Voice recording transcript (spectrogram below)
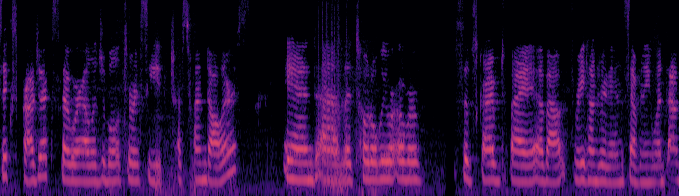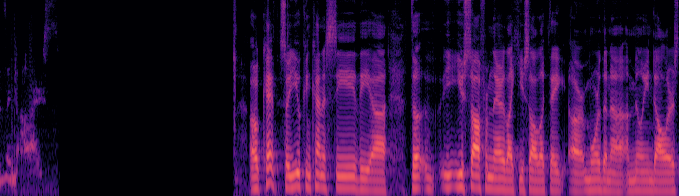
six projects that were eligible to receive trust fund dollars. And uh, the total, we were over subscribed by about $371,000. Okay, so you can kind of see the uh, the you saw from there like you saw like they are more than a, a million dollars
